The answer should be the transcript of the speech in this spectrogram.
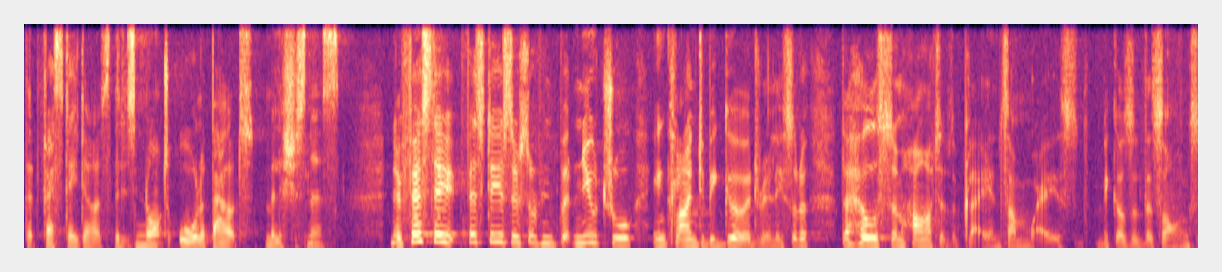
that Feste does, that it's not all about maliciousness. No, Feste, Feste is a sort of but neutral, inclined to be good, really, sort of the wholesome heart of the play in some ways, because of the songs,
